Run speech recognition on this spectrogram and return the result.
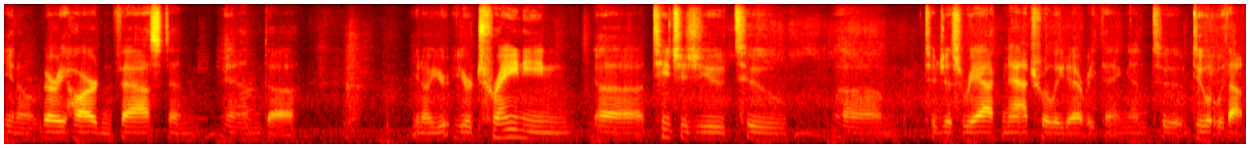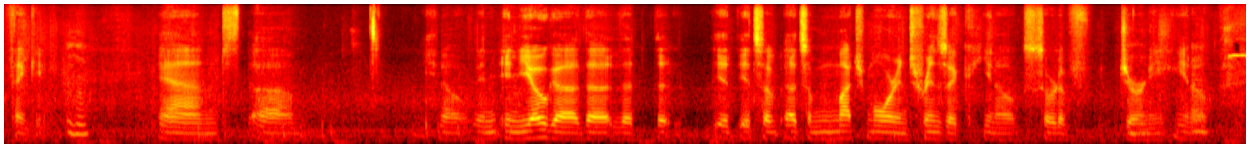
you know very hard and fast and and uh, you know your, your training uh, teaches you to um, to just react naturally to everything and to do it without thinking Mhm. and um, you know in, in yoga the the, the it, it's a it's a much more intrinsic you know sort of journey you know. Mm-hmm.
